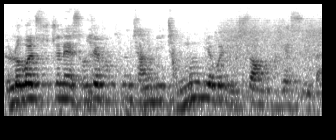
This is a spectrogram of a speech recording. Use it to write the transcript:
글로벌 수준의 소재 부품 장비 전문 기업을 육성하겠습니다.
